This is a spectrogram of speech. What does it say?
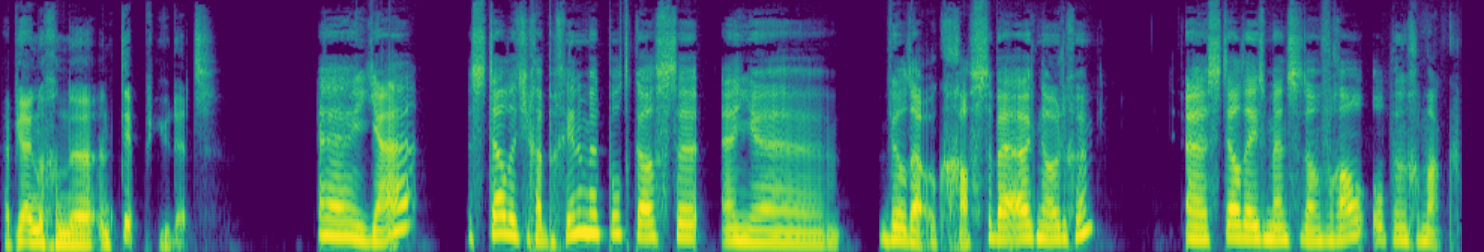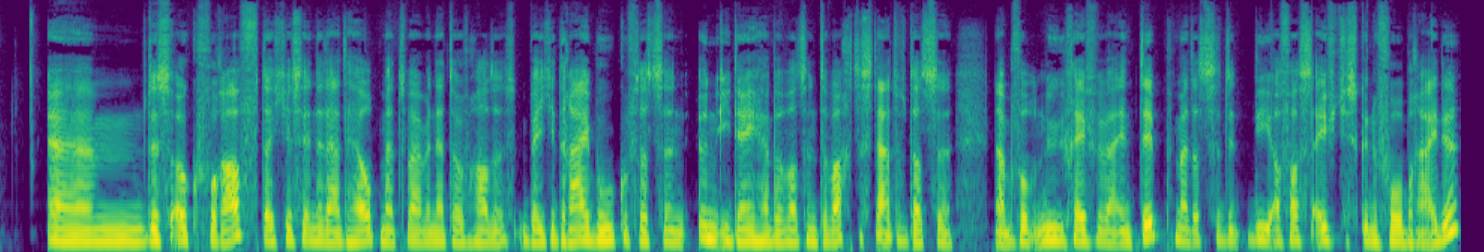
Heb jij nog een, eh, een tip, Judith? Eh, ja, stel dat je gaat beginnen met podcasten en je wil daar ook gasten bij uitnodigen. Eh, stel deze mensen dan vooral op hun gemak. Ehm, dus ook vooraf dat je ze inderdaad helpt met waar we net over hadden, een beetje draaiboek. Of dat ze een, een idee hebben wat hun te wachten staat. Of dat ze, nou bijvoorbeeld nu geven wij een tip, maar dat ze de- die alvast eventjes kunnen voorbereiden.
